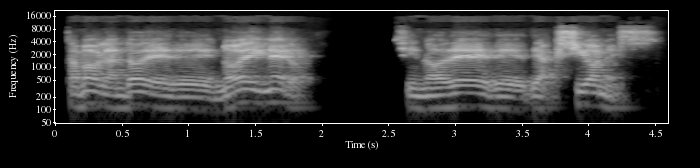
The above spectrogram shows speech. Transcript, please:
Estamos hablando de, no de dinero, sino de, de, acciones,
